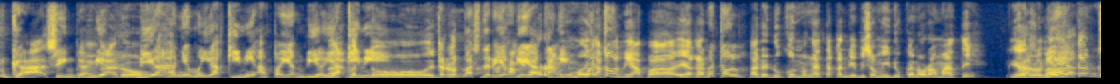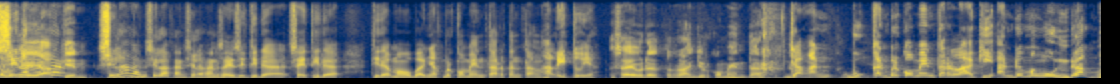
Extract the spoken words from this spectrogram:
enggak sih, enggak. Dia, Enggak dong. dia hanya meyakini apa yang dia yakini. betul. Itu Terlepas kan dari yang hak dia orang yakini. meyakini apa, ya kan? Betul. Ada dukun mengatakan dia bisa menghidupkan orang mati. Ya, kalau dia silakan kalau dia yakin. silakan, silakan, silakan. Saya sih tidak, saya tidak, tidak mau banyak berkomentar tentang hal itu ya. Saya udah terlanjur komentar. Jangan bukan berkomentar lagi, Anda mengundang.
